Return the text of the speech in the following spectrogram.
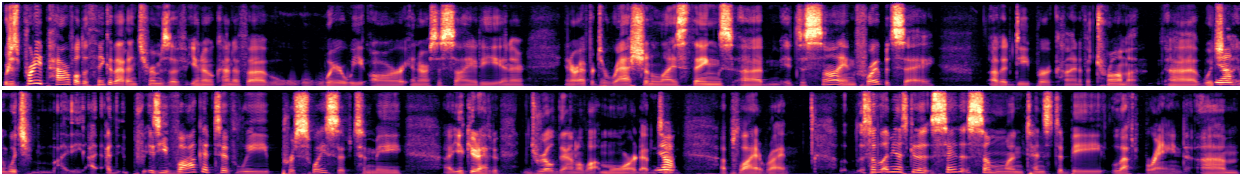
Which is pretty powerful to think about in terms of you know kind of uh, where we are in our society in our in our effort to rationalize things, uh, it's a sign, Freud would say, of a deeper kind of a trauma, uh, which yeah. which is evocatively persuasive to me. Uh, you could have to drill down a lot more to, yeah. to, apply it right. So let me ask you this. Say that someone tends to be left brained. Um,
